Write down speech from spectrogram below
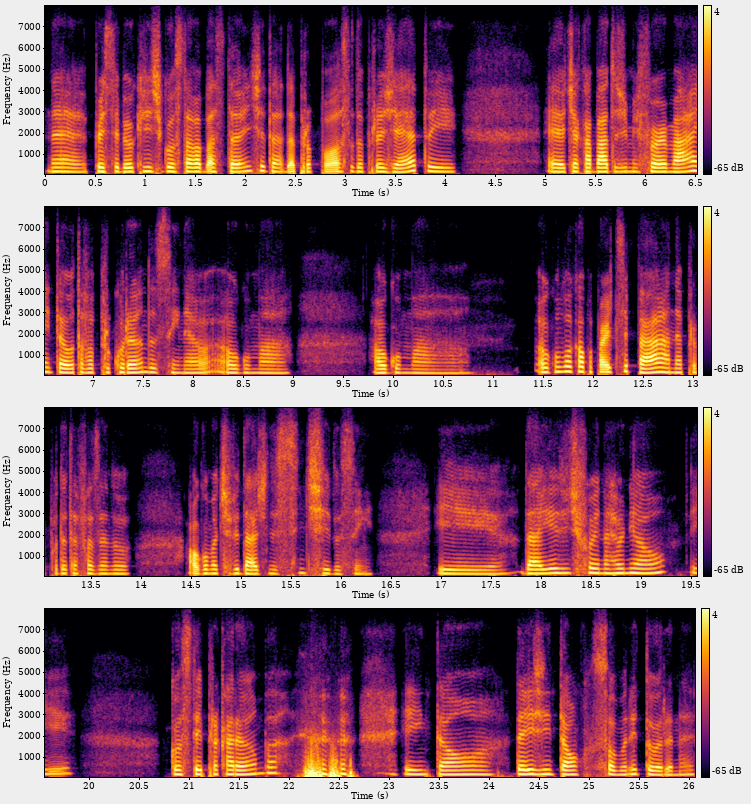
né, percebeu que a gente gostava bastante da, da proposta do projeto e eu tinha acabado de me formar, então eu estava procurando assim, né, alguma alguma algum local para participar, né, para poder estar tá fazendo alguma atividade nesse sentido, assim. E daí a gente foi na reunião e gostei pra caramba. e então, desde então sou monitora, né?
